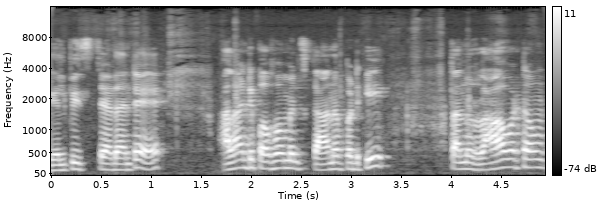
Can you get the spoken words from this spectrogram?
గెలిపించాడా అంటే అలాంటి పర్ఫార్మెన్స్ కానప్పటికీ తను రావటం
